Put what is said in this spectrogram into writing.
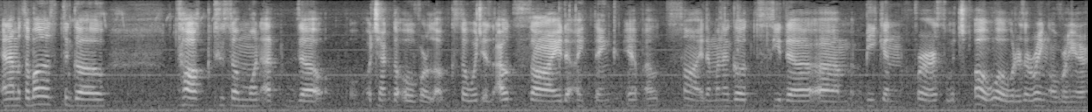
and I'm supposed to go talk to someone at the check the overlook so which is outside I think yep outside I'm gonna go see the um, beacon first which oh whoa there's a ring over here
